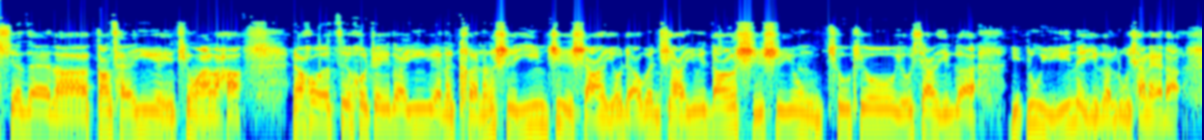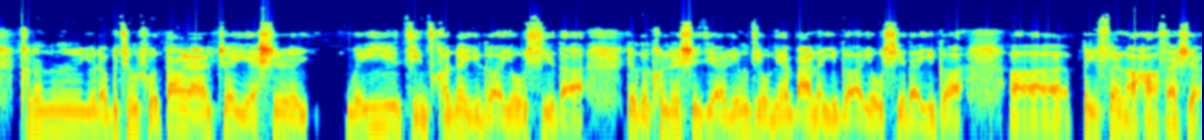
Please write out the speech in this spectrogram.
现在呢，刚才音乐已经听完了哈，然后最后这一段音乐呢，可能是音质上有点问题哈，因为当时是用 QQ 邮箱一个录语音的一个录下来的，可能有点不清楚。当然，这也是。唯一仅存的一个游戏的这个《昆仑世界》零九年版的一个游戏的一个呃备份了哈，算是，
